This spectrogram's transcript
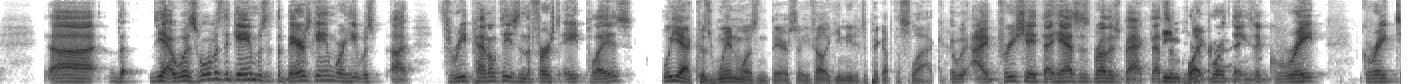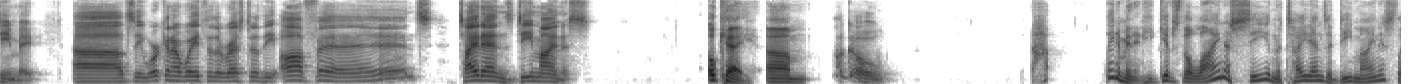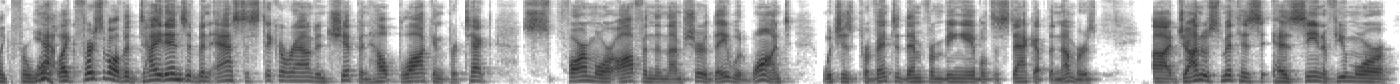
uh, the, yeah, it was what was the game? Was it the Bears game where he was uh three penalties in the first eight plays? Well, yeah, because Wynn wasn't there, so he felt like he needed to pick up the slack. I appreciate that he has his brother's back. That's Team a player. important thing. He's a great, great teammate. Uh, let's see, working our way through the rest of the offense. Tight ends D minus. Okay. Um, I'll go. wait a minute. He gives the line a C and the tight ends a D minus. Like for what? Yeah, like first of all, the tight ends have been asked to stick around and chip and help block and protect far more often than I'm sure they would want, which has prevented them from being able to stack up the numbers. Uh, Jonnu Smith has has seen a few more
